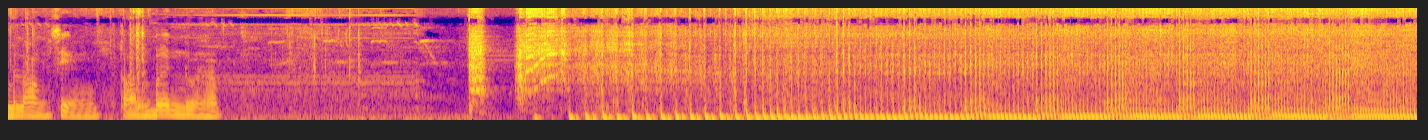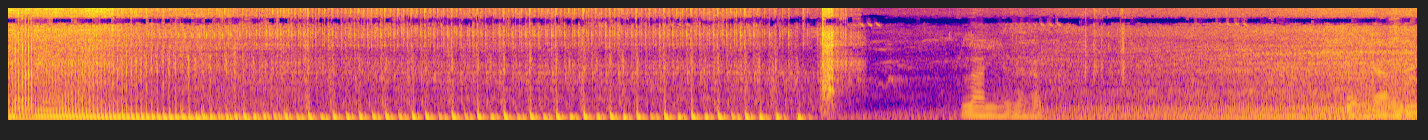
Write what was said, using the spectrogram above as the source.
มาลองเสียงตอนเบิ้ลดูครับ ลั่นเลยนะครับ เสียงดังดี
